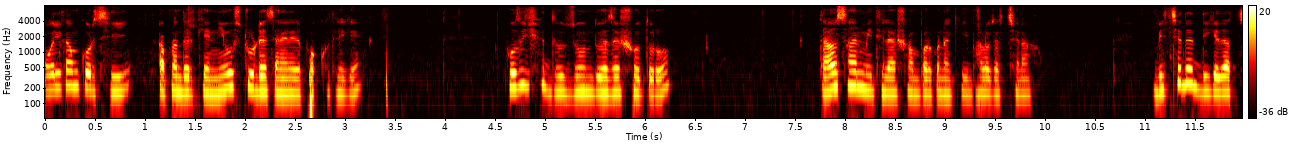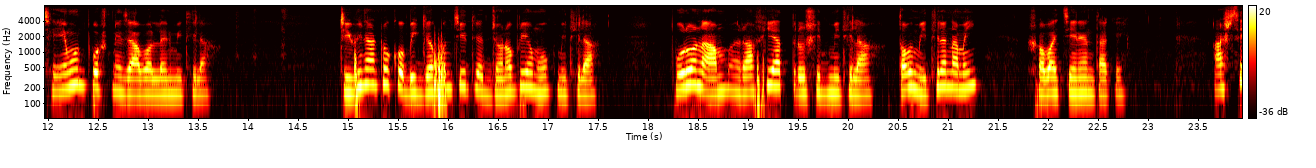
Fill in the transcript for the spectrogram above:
ওয়েলকাম করছি আপনাদেরকে নিউজ টুডে চ্যানেলের পক্ষ থেকে। পঁচিশে জুন দু হাজার সতেরো তাহসান মিথিলার সম্পর্ক নাকি ভালো যাচ্ছে না? বিচ্ছেদের দিকে যাচ্ছে এমন প্রশ্নে যা বললেন মিথিলা। টিভি নাটক ও বিজ্ঞাপন চিত্রের জনপ্রিয় মুখ মিথিলা। পুরো নাম রাফিয়াত রশিদ মিথিলা, তবে মিথিলা নামেই সবাই চেনেন তাকে। আসছে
